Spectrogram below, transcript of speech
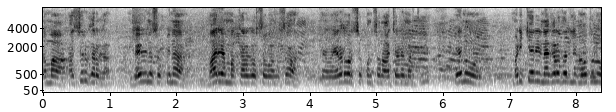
ನಮ್ಮ ಹಸಿರು ಕರಗ, ಬೇವಿನ ಸೊಪ್ಪಿನ ಮಾರಿಯಮ್ಮ ಕರಗೋತ್ಸವವನ್ನು ಸಹ ಎರಡು ವರ್ಷಕ್ಕೊಂದ್ಸಲ ಆಚರಣೆ ಮಾಡ್ತೀವಿ. ಏನು ಮಡಿಕೇರಿ ನಗರದಲ್ಲಿ ಮೊದಲು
